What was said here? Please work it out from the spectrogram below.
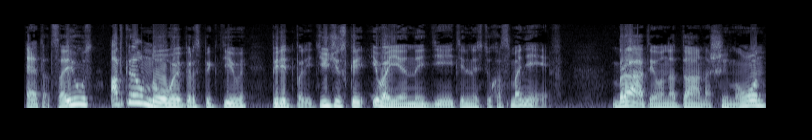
Этот союз открыл новые перспективы перед политической и военной деятельностью хасманеев. Брат Ионатана Шимон,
